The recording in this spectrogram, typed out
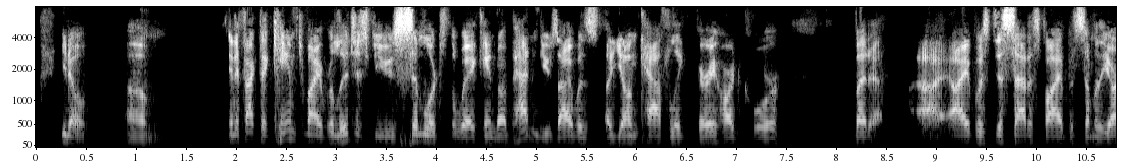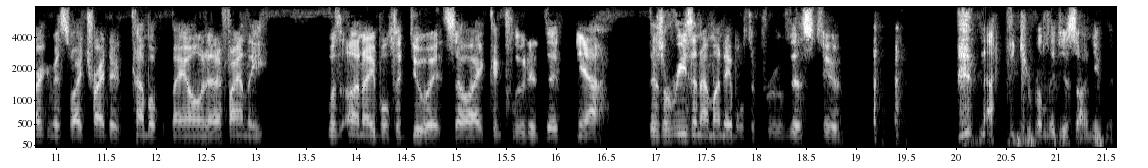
you know, um, and in fact, I came to my religious views similar to the way I came to my patent views. I was a young Catholic, very hardcore, but I, I, was dissatisfied with some of the arguments. So I tried to come up with my own, and I finally was unable to do it. So I concluded that, yeah, there's a reason I'm unable to prove this too. Not to get religious on you, but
